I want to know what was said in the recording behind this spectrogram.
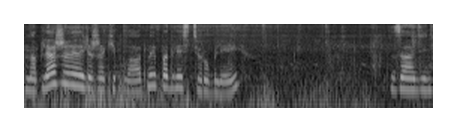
На пляже лежаки платные по 200 рублей за день.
